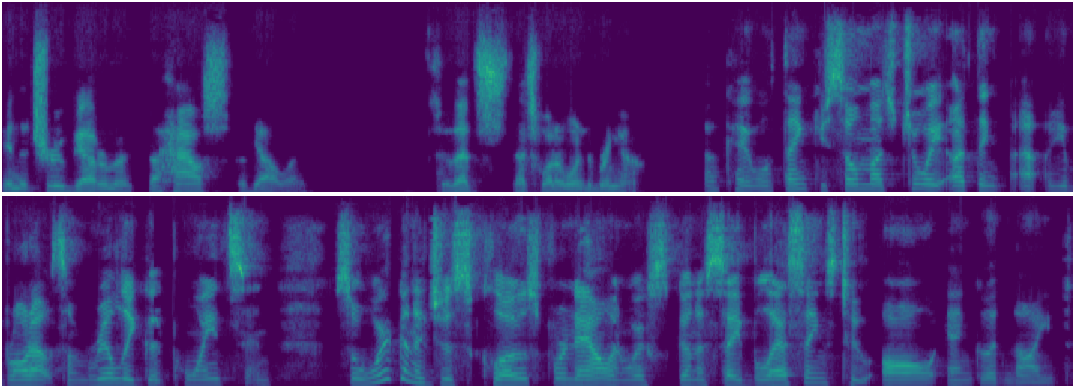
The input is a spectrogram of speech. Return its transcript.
in the true government, the house of Yahweh. So that's that's what I wanted to bring out. Okay, well, thank you so much, Joey. I think uh, you brought out some really good points, and so we're going to just close for now, and we're going to say blessings to all and good night.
